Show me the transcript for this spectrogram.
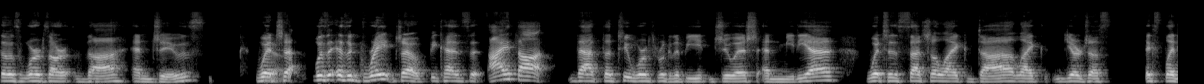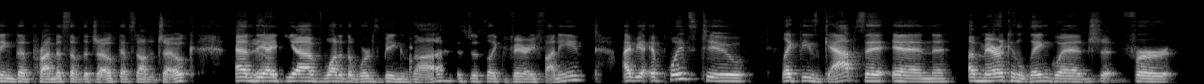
those words are the and Jews, which yeah. was is a great joke because I thought that the two words were going to be Jewish and media, which is such a like duh, like you're just explaining the premise of the joke. That's not a joke. And yeah. the idea of one of the words being the is just like very funny. I mean, it points to like these gaps in American language for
